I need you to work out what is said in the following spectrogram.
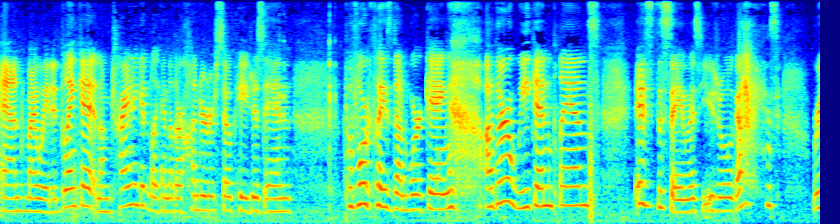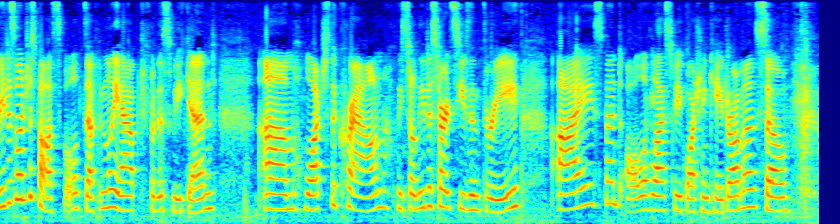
and my weighted blanket and I'm trying to get like another hundred or so pages in before Clay's done working. Other weekend plans is the same as usual guys. read as much as possible, definitely apt for this weekend. Um, watch The Crown, we still need to start season three. I spent all of last week watching K-dramas, so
